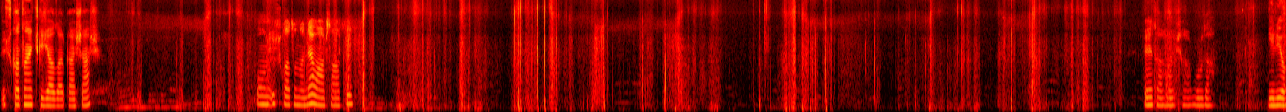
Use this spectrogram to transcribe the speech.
Üst katına çıkacağız arkadaşlar. Onun üst katında ne varsa artık Evet arkadaşlar burada. Geliyor.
